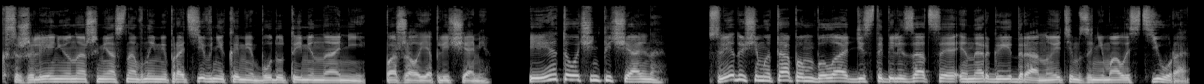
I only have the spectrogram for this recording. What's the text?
К сожалению, нашими основными противниками будут именно они», — пожал я плечами. «И это очень печально. Следующим этапом была дестабилизация энергоядра, но этим занималась Тьюра.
